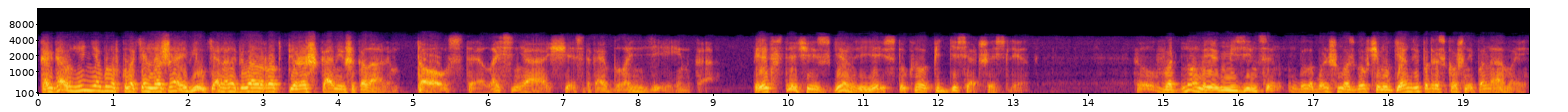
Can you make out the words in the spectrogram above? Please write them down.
Когда у нее не было в кулаке ножа и вилки, она набивала рот пирожками и шоколадом. Толстая, лоснящаяся такая блондинка. Перед встречей с Генри ей стукнуло 56 лет. Ну, в одном ее мизинце было больше мозгов, чем у Генри под роскошной Панамой.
